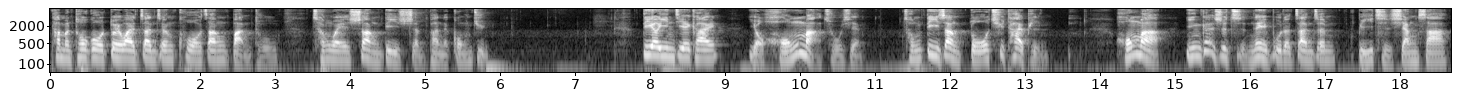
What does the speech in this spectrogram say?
他们透过对外战争扩张版图，成为上帝审判的工具。第二印揭开，有红马出现，从地上夺去太平。红马应该是指内部的战争，彼此相杀，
